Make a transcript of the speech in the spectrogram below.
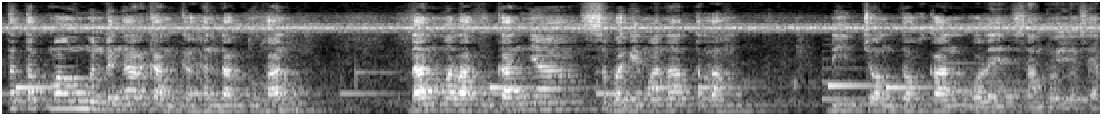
tetap mau mendengarkan kehendak Tuhan dan melakukannya sebagaimana telah dicontohkan oleh Santo Yosef.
